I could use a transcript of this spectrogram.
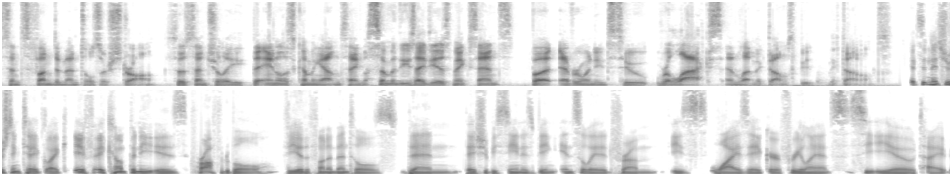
since fundamentals are strong. So essentially, the analysts coming out and saying some of these ideas make sense, but everyone needs to relax and let McDonald's be McDonald's. It's an interesting take. Like, if a company is profitable via the fundamentals, then they should be seen as being insulated from these wiseacre freelance CEO type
